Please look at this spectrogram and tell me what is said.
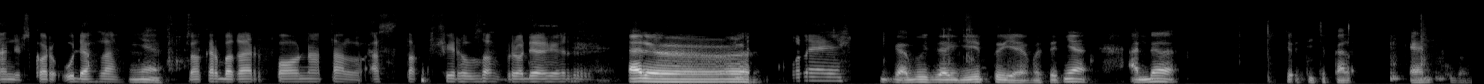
underscore udahlah ya bakar-bakar pohon Natal. Astagfirullah, brother. aduh Boleh. nggak bisa gitu ya maksudnya anda dicekal NU bang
